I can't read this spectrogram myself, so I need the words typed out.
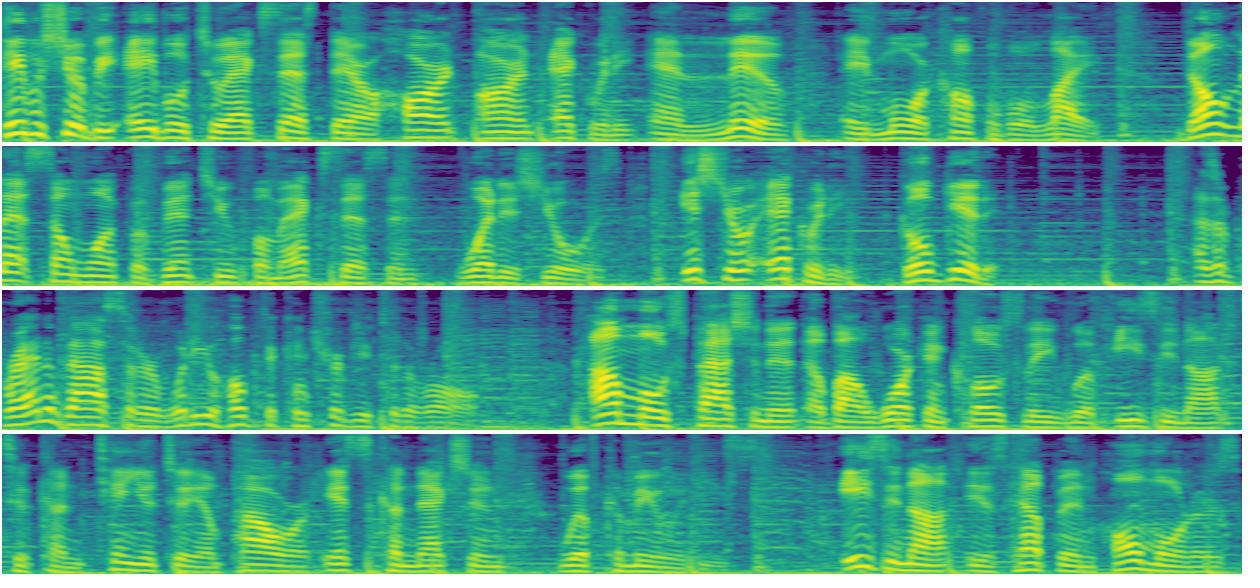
People should be able to access their hard-earned equity and live a more comfortable life. Don't let someone prevent you from accessing what is yours. It's your equity. Go get it. As a brand ambassador, what do you hope to contribute to the role? I'm most passionate about working closely with EasyKnock to continue to empower its connection with communities. EasyKnock is helping homeowners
